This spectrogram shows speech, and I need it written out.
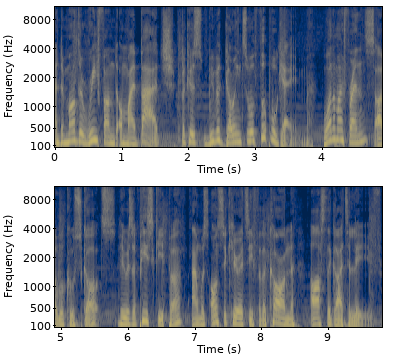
and demand a refund on my badge because we were going to a football game. One of my friends, I will call Scott, who is a peacekeeper and was on security for the con, asked the guy to leave.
